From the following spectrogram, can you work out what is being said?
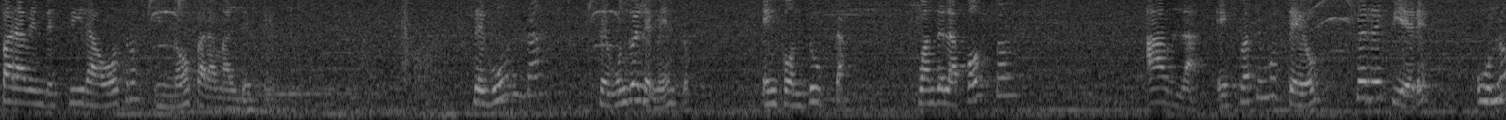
para bendecir a otros y no para maldecir. Segunda, segundo elemento, en conducta. Cuando el apóstol habla esto a Timoteo, se refiere, uno,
